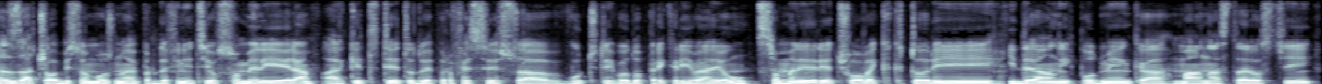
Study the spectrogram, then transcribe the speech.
Začal by som možno aj pre definíciou someliéra, aj keď tieto dve profesie sa v určitých bodoch prekrývajú. Someliér je človek, ktorý v ideálnych podmienkach má na starosti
